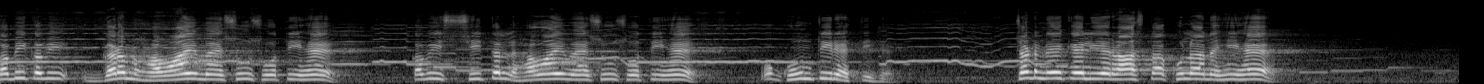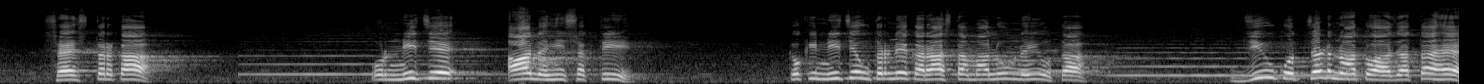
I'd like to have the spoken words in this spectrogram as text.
कभी कभी गर्म हवाएँ महसूस होती हैं, कभी शीतल हवाएँ महसूस होती हैं, वो घूमती रहती है। चढ़ने के लिए रास्ता खुला नहीं है। सहस्त्र का और नीचे आ नहीं सकती। क्योंकि नीचे उतरने का रास्ता मालूम नहीं होता। जीव को चढ़ना तो आ जाता है,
